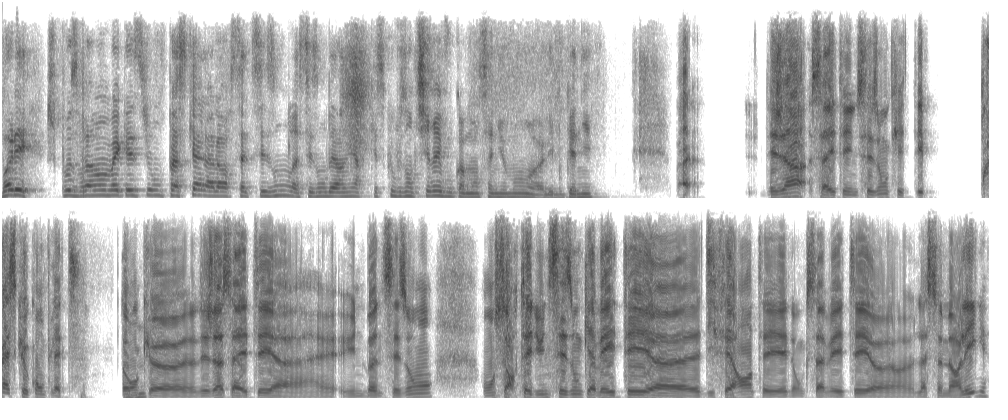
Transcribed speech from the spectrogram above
Bon allez, je pose vraiment ma question. Pascal, alors cette saison, la saison dernière, qu'est-ce que vous en tirez, vous, comme enseignement, euh, les boucaniers? Bah, déjà, ça a été une saison qui était presque complète. Donc euh, déjà, ça a été euh, une bonne saison. On sortait d'une saison qui avait été euh, différente et donc ça avait été euh, la Summer League.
